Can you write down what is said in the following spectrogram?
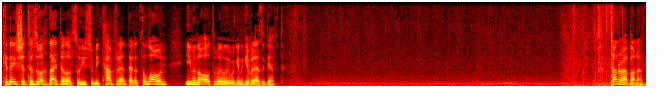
so he should be confident that it's a loan, even though ultimately we're going to give it as a gift. Tanarabanan.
